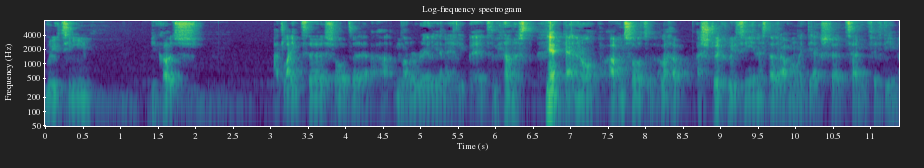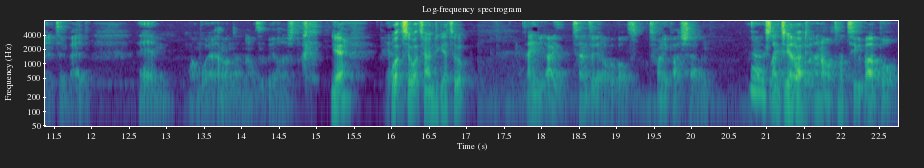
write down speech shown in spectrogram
routine, because I'd like to sort of. I'm not a really an early bird to be honest. Yeah. Getting up, having sort of like a, a strict routine instead of having like the extra 10, 15 minutes in bed. Um, I'm working on that now to be honest. Yeah. Yeah. What? So what time do you get up? I, I tend to get up about twenty past seven. No, that's I like not to too bad. up. I know it's not too bad, but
